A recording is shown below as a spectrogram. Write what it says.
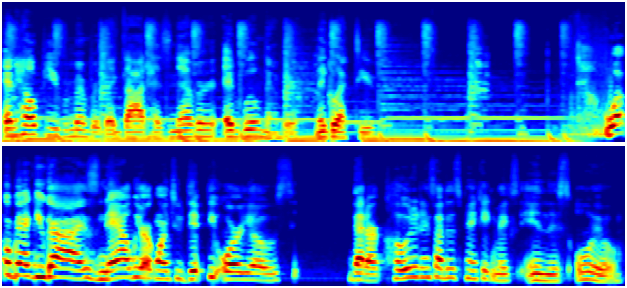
and help you remember that God has never and will never neglect you. Welcome back, you guys. Now we are going to dip the Oreos that are coated inside of this pancake mix in this oil.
